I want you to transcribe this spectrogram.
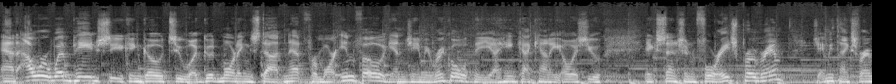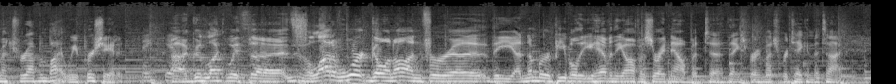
at our webpage, so you can go to uh, goodmornings.net for more info. Again, Jamie Rickle with the uh, Hancock County OSU Extension 4 H program. Jamie, thanks very much for dropping by. We appreciate it. Thank you. Uh, good luck with uh, this is a lot of work going on for uh, the uh, number of people that you have in the office right now, but uh, thanks very much for taking the time.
